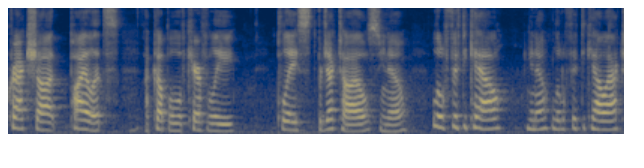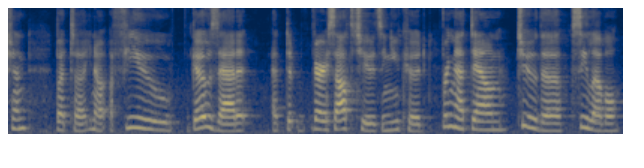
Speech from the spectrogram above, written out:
Crack shot pilots, a couple of carefully placed projectiles, you know, a little 50 cal, you know, a little 50 cal action, but, uh, you know, a few goes at it at various altitudes and you could bring that down to the sea level,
